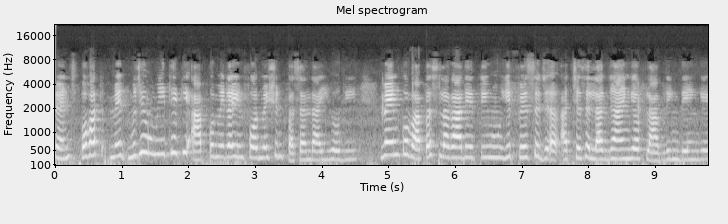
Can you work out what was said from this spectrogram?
फ्रेंड्स बहुत मुझे उम्मीद है कि आपको मेरा इन्फॉर्मेशन पसंद आई होगी। मैं इनको वापस लगा देती हूँ, ये फिर से अच्छे से लग जाएँगे और फ्लावरिंग देंगे।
